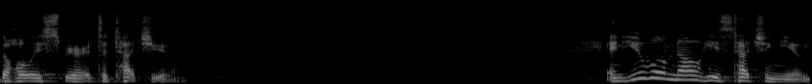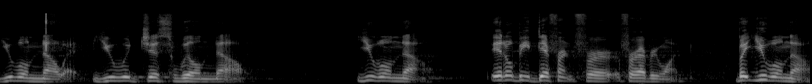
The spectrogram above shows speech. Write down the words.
the Holy Spirit to touch you. And you will know He's touching you. You will know it. You would just will know. You will know. It'll be different for, for everyone, but you will know.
